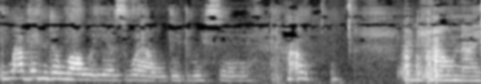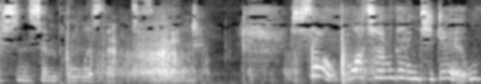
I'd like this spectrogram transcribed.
lavender lolly as well, did we say? Oh, and how nice and simple was that to find? So, what I'm going to do...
